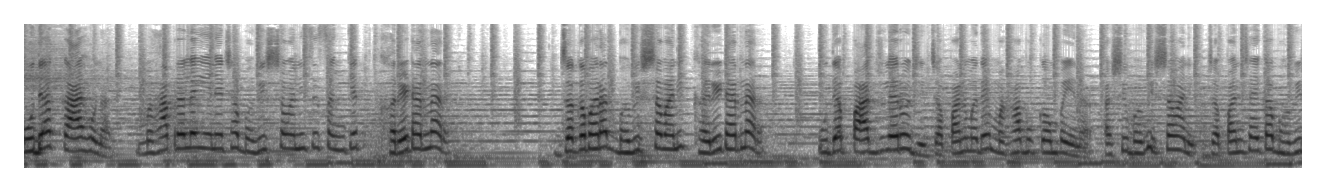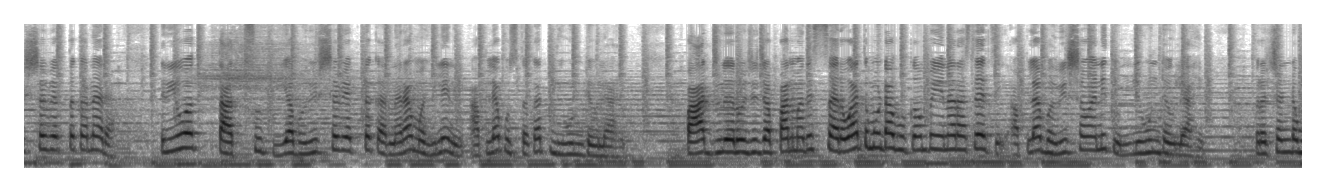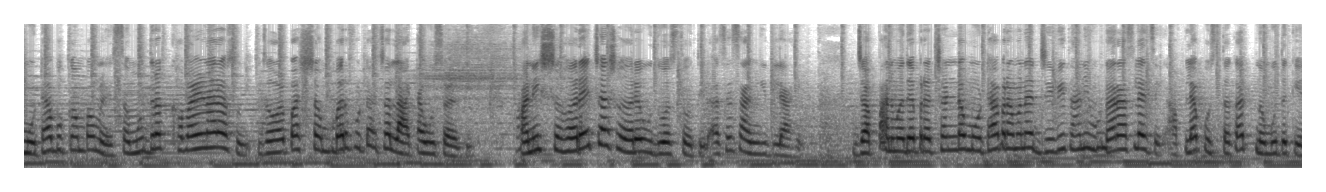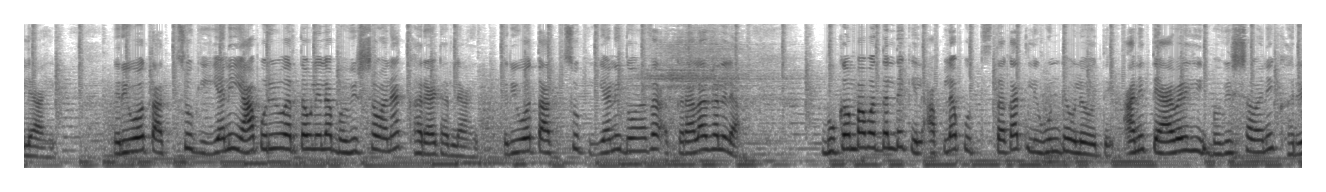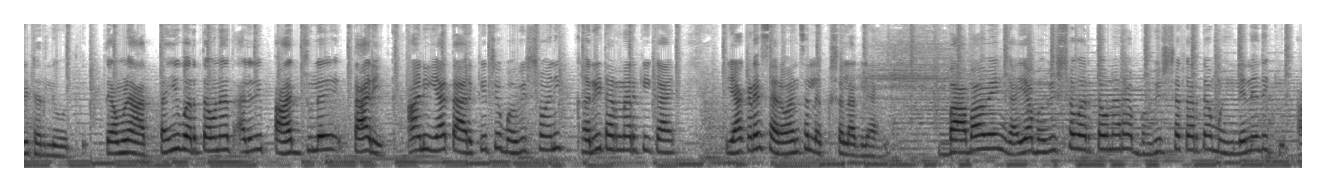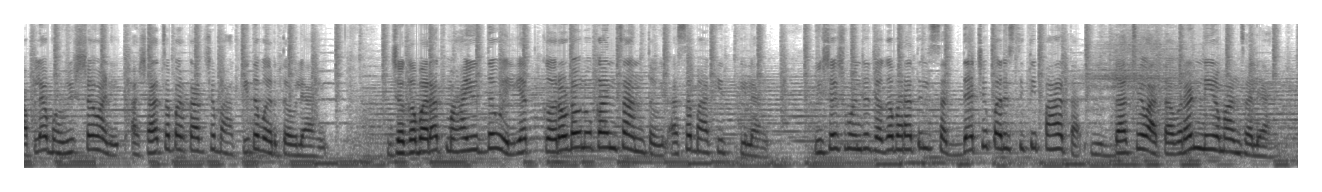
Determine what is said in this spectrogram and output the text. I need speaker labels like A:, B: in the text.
A: उद्या काय होणार? महाप्रलय येण्याच्या भविष्यवाणीचे संकेत खरे ठरणार? जगभरात भविष्यवाणी खरी ठरणार? उद्या पाच जुलै रोजी जपानमध्ये महाभूकंप येणार. अशी भविष्यवाणी जपानच्या एका भविष्य व्यक्त करणाऱ्या रिओ तात्सुकी या भविष्य व्यक्त करणाऱ्या महिलेने आपल्या पुस्तकात लिहून ठेवले आहे. पाच जुलै रोजी जपानमध्ये सर्वात मोठा भूकंप येणार असल्याचे आपल्या भविष्यवाणीतून लिहून ठेवले आहे. प्रचंड मोठ्या भूकंपामुळे समुद्र खवळणार असून जवळपास शंभर फुटाच्या लाटा उसळतील आणि शहरेच्या शहरे उद्ध्वस्त होतील असे सांगितले आहे. जपानमध्ये प्रचंड मोठ्या प्रमाणात जीवितहानी होणार असल्याचे आपल्या पुस्तकात नमूद केले आहे. रिओ तात्सुकी यांनी यापूर्वी वर्तवलेल्या भविष्यवाण्या खऱ्या ठरल्या आहेत. रिओ तात्सुकी यांनी दोन हजार अकराला झालेल्या भूकंपाबद्दल देखील आपल्या पुस्तकात लिहून ठेवले होते आणि त्यावेळी ही भविष्यवाणी खरी ठरली होती. त्यामुळे आत्ताही वर्तवण्यात आलेली पाच जुलै तारीख आणि या तारखेची भविष्यवाणी खरी ठरणार की काय याकडे सर्वांचं लक्ष लागले आहे. बाबा वेंगा या भविष्य वर्तवणाऱ्या भविष्यकर्त्या महिलेने देखील आपल्या भविष्यवाणीत अशाच प्रकारचे भाकीत वर्तवले आहे. जगभरात महायुद्ध होईल यात करोडो लोकांचा अंत होईल असं भाकीत केलं आहे. विशेष म्हणजे जगभरातील सध्याची परिस्थिती पाहता युद्धाचे वातावरण निर्माण झाले आहे.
